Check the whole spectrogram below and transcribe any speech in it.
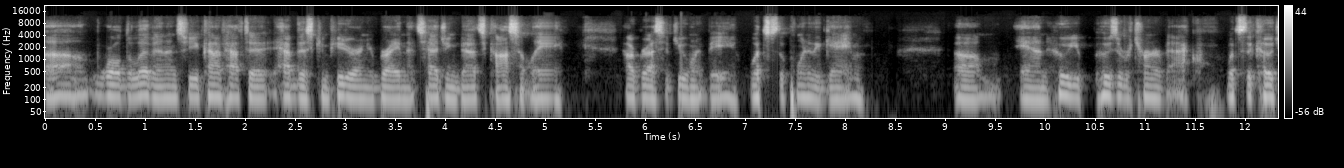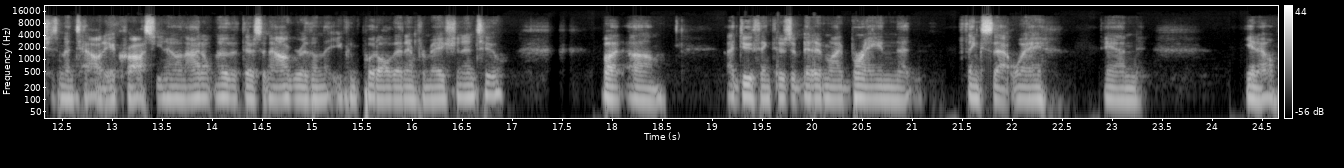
uh, world to live in, and so you kind of have to have this computer in your brain that's hedging bets constantly. How aggressive do you want to be? What's the point of the game? Um, and who you who's the returner back? What's the coach's mentality across? You know, and I don't know that there's an algorithm that you can put all that information into. But um, I do think there's a bit of my brain that thinks that way. And, you know,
